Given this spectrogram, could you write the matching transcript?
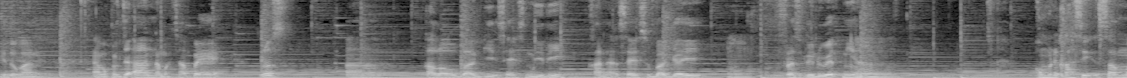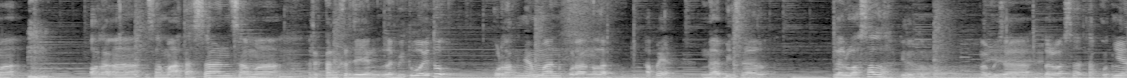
gitu kan nambah kerjaan nambah capek terus eh, kalau bagi saya sendiri karena saya sebagai Hmm. fresh graduate nih ya Hmm. komunikasi sama orang eh, sama atasan sama Hmm. rekan kerja yang lebih tua itu kurang nyaman kurang apa ya nggak bisa leluasa lah gitu tuh Oh, nggak iya, bisa iya, iya. leluasa takutnya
